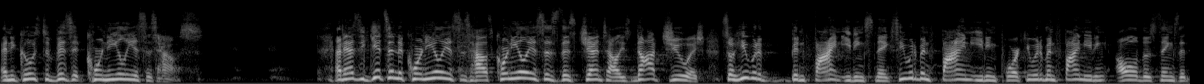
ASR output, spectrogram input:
and he goes to visit Cornelius' house. And as he gets into Cornelius' house, Cornelius is this Gentile. He's not Jewish. So he would have been fine eating snakes. He would have been fine eating pork. He would have been fine eating all of those things that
